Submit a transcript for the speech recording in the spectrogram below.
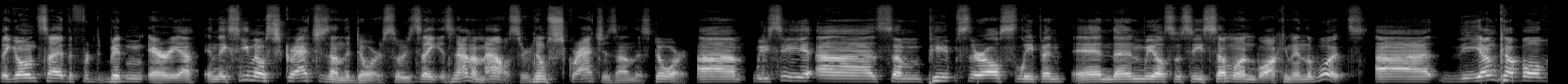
they go inside the forbidden area, and they see no scratches on the door. So he's like, it's not a mouse. There's no scratches on this door. Um, we see uh, some peeps, they're all sleeping, and then we also see someone walking in the woods. Uh, the young couple,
